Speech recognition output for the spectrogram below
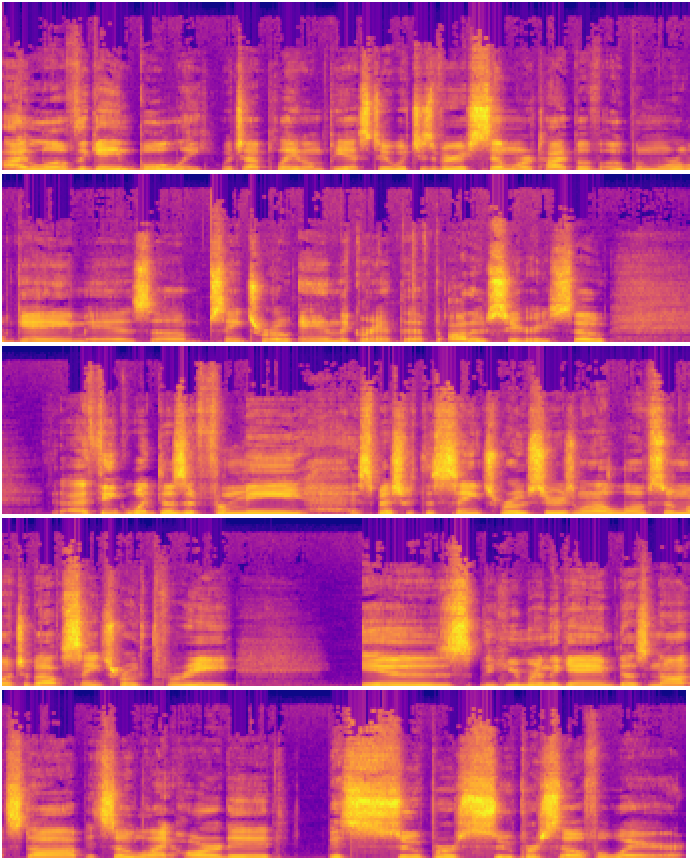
I love the game Bully, which I played on PS2, which is a very similar type of open world game as um, Saints Row and the Grand Theft Auto series. So I think what does it for me, especially with the Saints Row series, what I love so much about Saints Row 3 is the humor in the game does not stop. It's so lighthearted. It's super, super self aware.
